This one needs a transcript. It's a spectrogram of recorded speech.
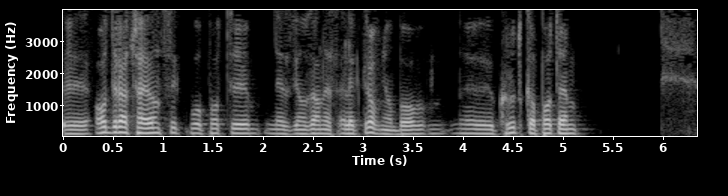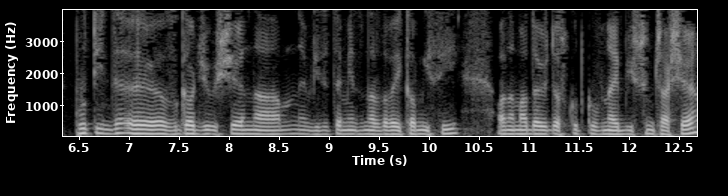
e, odraczający kłopoty związane z elektrownią, bo krótko potem Putin zgodził się na wizytę Międzynarodowej Komisji. Ona ma dojść do skutku w najbliższym czasie.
